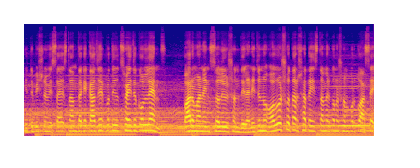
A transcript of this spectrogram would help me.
কিন্তু বিশ্বনবী সাহা ইসলাম তাকে কাজের প্রতি উৎসাহিত করলেন পার্মানেন্ট সলিউশন দিলেন। এই জন্য অলসতার সাথে ইসলামের কোনো সম্পর্ক আছে?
